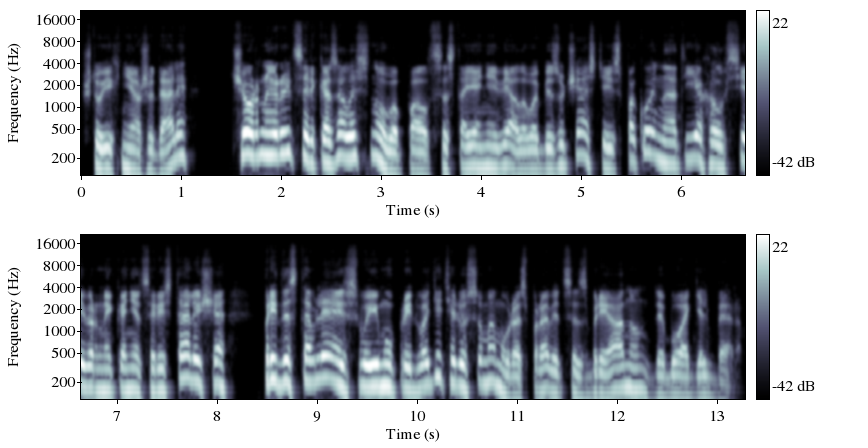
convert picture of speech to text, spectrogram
что их не ожидали, черный рыцарь, казалось, снова пал в состояние вялого безучастия и спокойно отъехал в северный конец аресталища, предоставляя своему предводителю самому расправиться с Брианом де Буагельбером.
